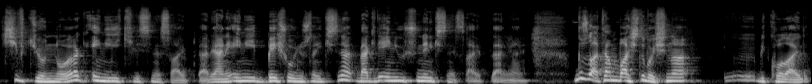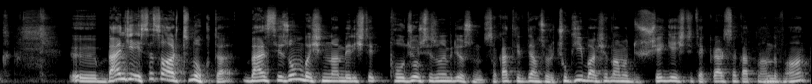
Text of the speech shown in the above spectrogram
çift yönlü olarak en iyi ikilisine sahipler. Yani en iyi 5 oyuncusundan ikisine belki de en iyi üçünden ikisine sahipler yani. Bu zaten başlı başına bir kolaylık. Bence esas artı nokta ben sezon başından beri işte Paul George sezonu biliyorsun sakat girdikten sonra çok iyi başladı ama düşüşe geçti tekrar sakatlandı falan.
